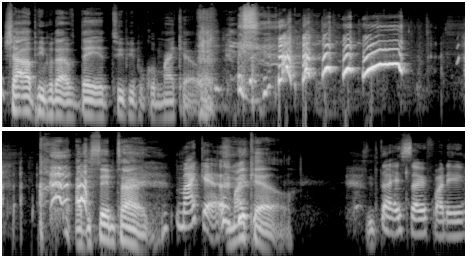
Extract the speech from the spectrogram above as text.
Shout out people that have dated two people called Michael at the same time. Michael. Michael. that is so funny.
